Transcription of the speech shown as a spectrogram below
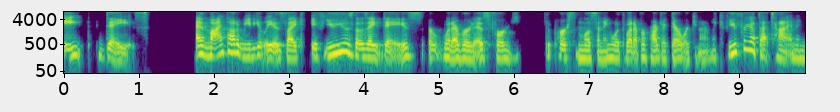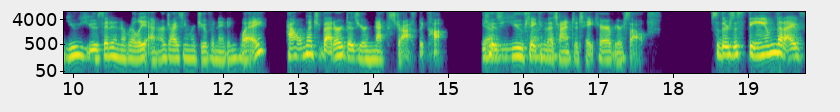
eight days. And my thought immediately is like, if you use those eight days or whatever it is for the person listening with whatever project they're working on, like if you free up that time and you use it in a really energizing, rejuvenating way, how much better does your next draft become? Because yeah, you've exactly. taken the time to take care of yourself. So there's this theme that I've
